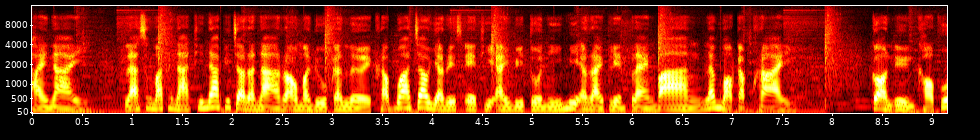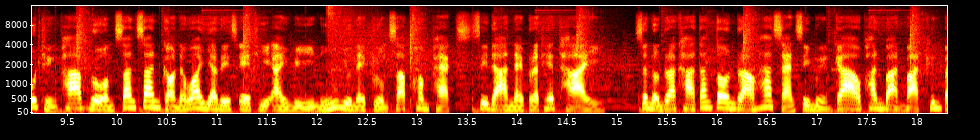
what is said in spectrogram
ภายใน และสมรรถนะที่น่าพิจารณาเรามาดูกันเลยครับว่าเจ้า Yaris ATIV ตัวนี้มีอะไรเปลี่ยนแปลงบ้าง และเหมาะกับใคร ก่อนอื่นขอพูดถึงภาพรวมสั้นๆ ก่อนนะว่า Yaris ATIV นี้อยู่ในกลุ่ม Subcompact ซีดานในประเทศไทย สนนราคาตั้งต้นราว 549,000 บาทบาทขึ้นไป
